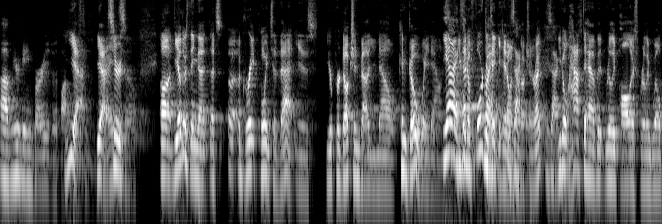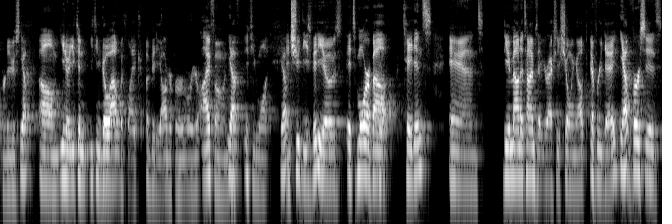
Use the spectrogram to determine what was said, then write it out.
um, you're getting buried at the bottom. Yeah, of the feed, yeah, right? seriously. So- Uh, the other thing that that's a, great point to that is your production value now can go way down. Yeah, you can afford to Right, take a hit on production, right? exactly. You don't have to have it really polished, really well produced. Yep. Um, you know, you can you can go out with like a videographer or your iPhone Yep. if, if you want Yep. and shoot these videos. It's more about cadence and the amount of times that you're actually showing up every day Yep. versus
